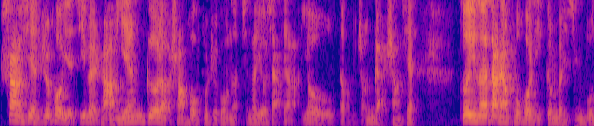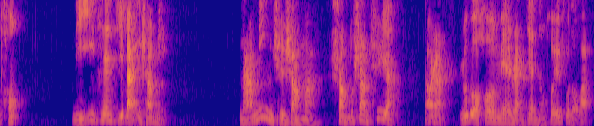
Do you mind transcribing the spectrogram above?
上线之后，也基本上阉割了上货复制功能，现在又下线了，又等整改上线。所以呢，大量铺货你根本行不通。你一天几百个商品，拿命去上吗？上不上去呀。当然，如果后面软件能恢复的话。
